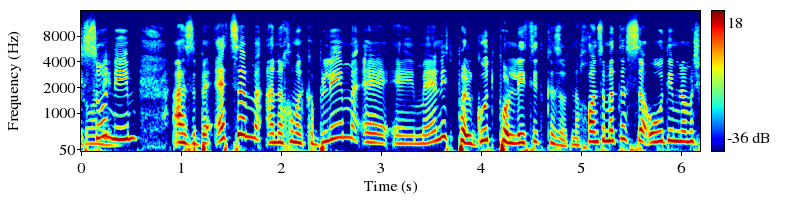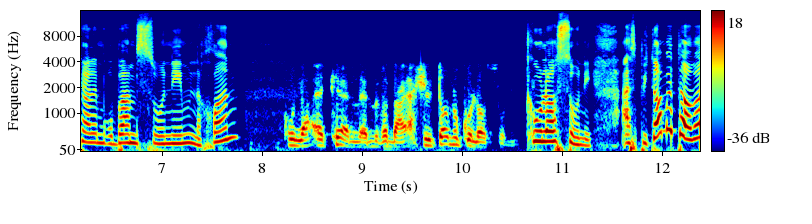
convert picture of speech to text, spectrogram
הסונים, אז בעצם אנחנו מקבלים אה, אה, מעין התפלגות פוליטית כזאת, נכון? זאת אומרת, הסעודים למשל הם רובם סונים, נכון? כולה, כן, בוודאי, השלטון הוא כולו סוני. כולו סוני. אז פתאום אתה אומר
